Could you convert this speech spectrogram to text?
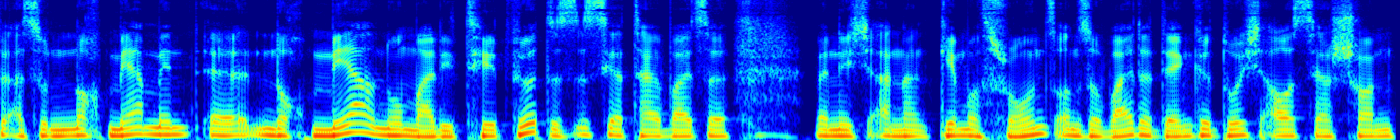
also noch mehr, äh, noch mehr Normalität wird, das ist ja teilweise, wenn ich an Game of Thrones und so weiter denke, durchaus ja schon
